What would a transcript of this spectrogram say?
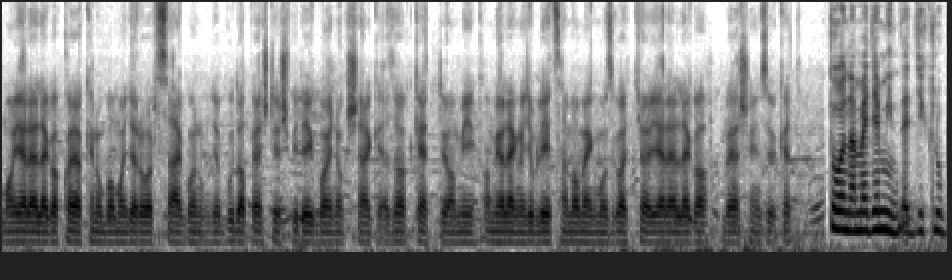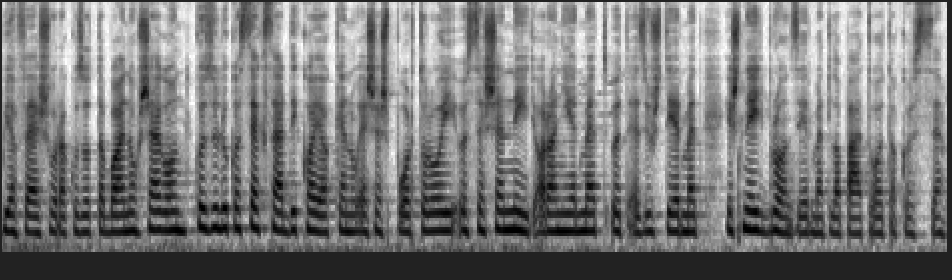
ma jelenleg a kajakenóban Magyarországon, ugye Budapest és vidékbajnokság, ez a kettő, ami, ami a legnagyobb létszámban megmozgatja jelenleg a versenyzőket. Tolna megye mindegyik klubja felsorakozott a bajnokságon, közülük a Szexárdi kajakkenu SS sportolói összesen négy aranyérmet, öt ezüstérmet és négy bronzérmet lapátoltak össze.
